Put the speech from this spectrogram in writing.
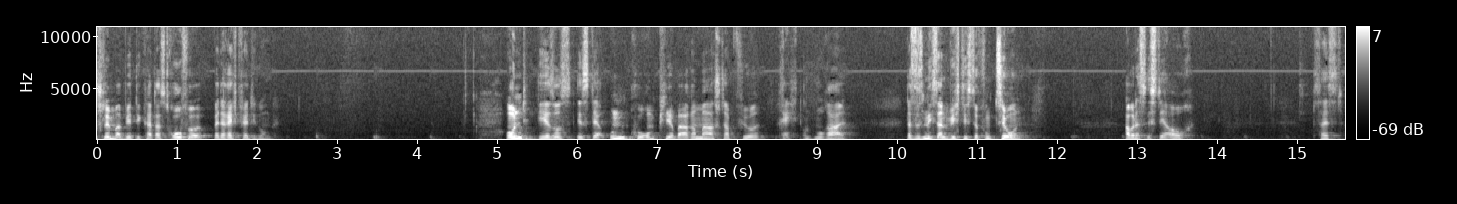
schlimmer wird die Katastrophe bei der Rechtfertigung. Und Jesus ist der unkorrumpierbare Maßstab für Recht und Moral. Das ist nicht seine wichtigste Funktion, aber das ist er auch. Das heißt,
